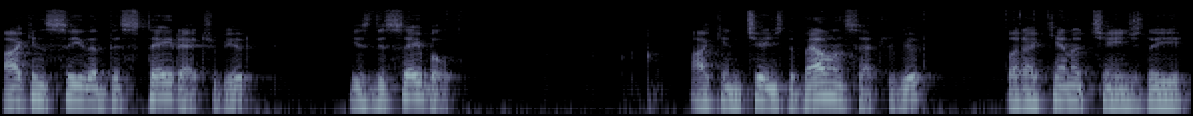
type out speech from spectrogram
I can see that the state attribute is disabled I can change the balance attribute, but I cannot change the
